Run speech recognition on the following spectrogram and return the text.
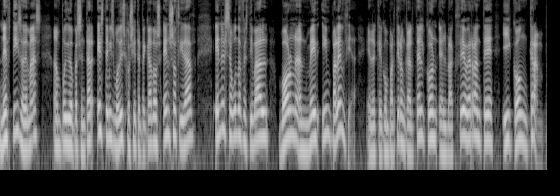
Neftis, además, han podido presentar este mismo disco Siete Pecados en Sociedad en el segundo festival Born and Made in Palencia, en el que compartieron cartel con El Bacceo Errante y con Cramp.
